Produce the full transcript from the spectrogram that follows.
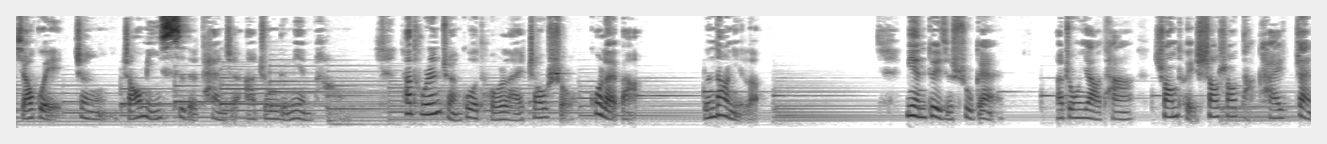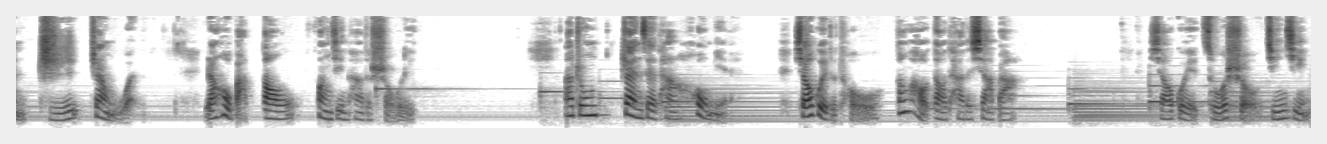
小鬼正着迷似的看着阿忠的面庞，他突然转过头来招手：“过来吧，轮到你了。”面对着树干。阿忠要他双腿稍稍打开，站直站稳，然后把刀放进他的手里。阿忠站在他后面，小鬼的头刚好到他的下巴。小鬼左手紧紧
